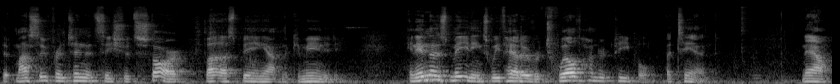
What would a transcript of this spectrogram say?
that my superintendency should start by us being out in the community. And in those meetings, we've had over 1,200 people attend. Now,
